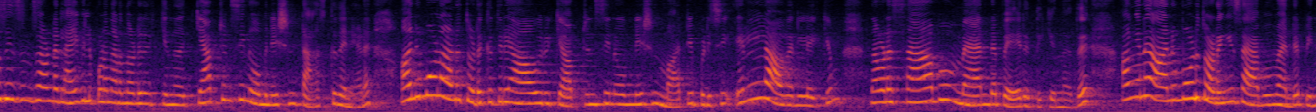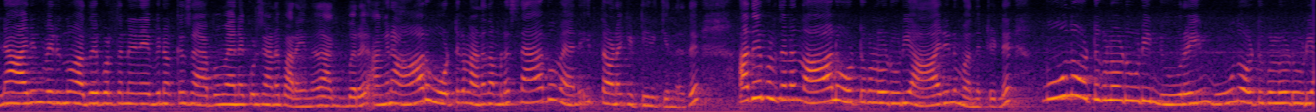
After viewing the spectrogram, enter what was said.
ബോസ് സീസൺ സെവന്റെ ലൈവിൽ ഇപ്പോൾ നടന്നുകൊണ്ടിരിക്കുന്നത് ക്യാപ്റ്റൻസി നോമിനേഷൻ ടാസ്ക് തന്നെയാണ്. അനുമോളാണ് തുടക്കത്തിൽ ആ ഒരു ക്യാപ്റ്റൻസി നോമിനേഷൻ മാറ്റിപ്പിടിച്ച് എല്ലാവരിലേക്കും നമ്മുടെ സാബു മാന്റെ പേരെത്തിക്കുന്നത്. അങ്ങനെ അനുമോൾ തുടങ്ങി സാബു മാന്റെ. പിന്നെ ആര്യൻ വരുന്നു അതേപോലെ തന്നെ നെവിനൊക്കെ സാബു മാനെ കുറിച്ചാണ് പറയുന്നത് അക്ബർ. അങ്ങനെ ആറ് വോട്ടുകളാണ് നമ്മുടെ സാബു മാന് ഇത്തവണ കിട്ടിയിരിക്കുന്നത്. അതേപോലെ തന്നെ നാല് വോട്ടുകളോടുകൂടി ആര്യനും വന്നിട്ടുണ്ട്. മൂന്ന് വോട്ടുകളോടുകൂടി നൂറയും മൂന്ന് വോട്ടുകളോടുകൂടി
